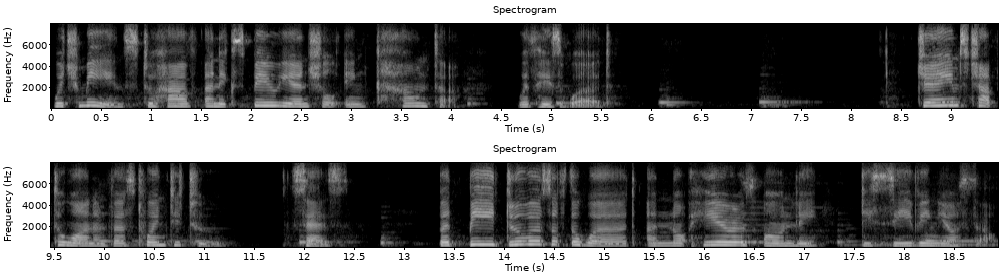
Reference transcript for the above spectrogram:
which means to have an experiential encounter with His word. James chapter 1 and verse 22 says, but be doers of the word and not hearers only, deceiving yourself.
